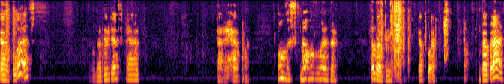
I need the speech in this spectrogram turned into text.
God bless. The leather desk pad. Gotta have one. Oh, the smell of leather. I love you. God bless. Bye-bye.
